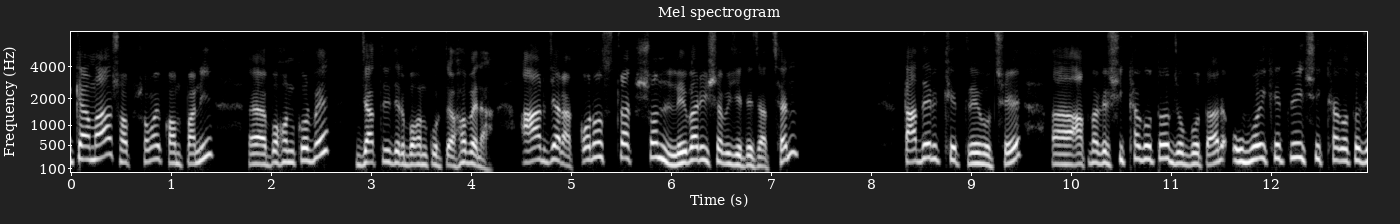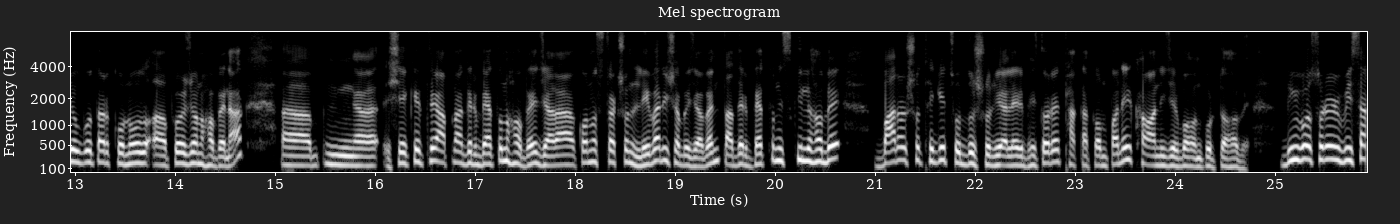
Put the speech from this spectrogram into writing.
ইকামা সবসময় কোম্পানি বহন করবে, যাত্রীদের বহন করতে হবে না। আর যারা কনস্ট্রাকশন লেবার হিসাবে যেতে চাচ্ছেন তাদের ক্ষেত্রে হচ্ছে আপনাদের শিক্ষাগত যোগ্যতার, উভয় ক্ষেত্রেই শিক্ষাগত যোগ্যতার কোনো প্রয়োজন হবে না। সেক্ষেত্রে আপনাদের বেতন হবে, যারা কনস্ট্রাকশন লেবার হিসাবে যাবেন, তাদের বেতন স্কিল হবে বারোশো থেকে চোদ্দোশো রিয়ালের ভিতরে থাকা কোম্পানির খাওয়া নিজের বহন করতে হবে। দুই বছরের ভিসা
